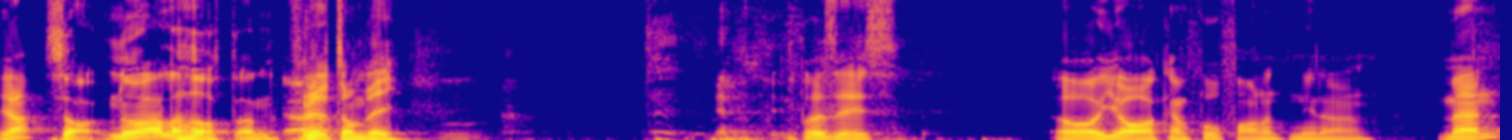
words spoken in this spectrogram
Ja, Så, nu har alla hört den. Förutom vi. precis. Och jag kan fortfarande inte nynna den. Men,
